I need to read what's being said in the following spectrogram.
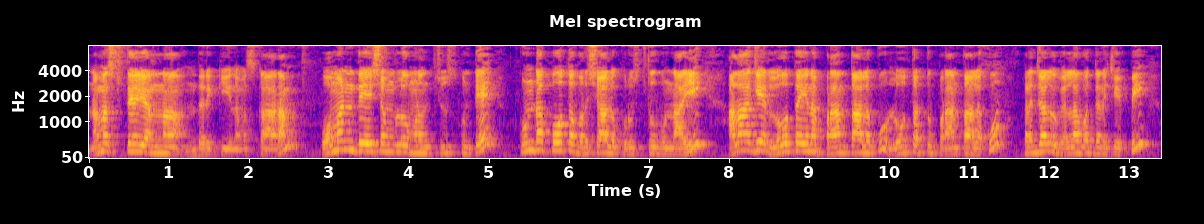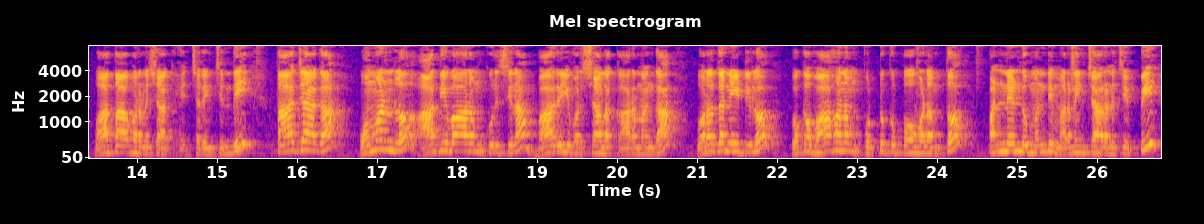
నమస్తే అన్న అందరికీ నమస్కారం. ఒమన్ దేశంలో మనం చూసుకుంటే కుండపోత వర్షాలు కురుస్తూ ఉన్నాయి. అలాగే లోతైన ప్రాంతాలకు లోతట్టు ప్రాంతాలకు ప్రజలు వెళ్ళవద్దని చెప్పి వాతావరణ శాఖ హెచ్చరించింది. తాజాగా ఒమన్లో ఆదివారం కురిసిన భారీ వర్షాల కారణంగా వరద నీటిలో ఒక వాహనం కొట్టుకుపోవడంతో పన్నెండు మంది మరణించారని చెప్పి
